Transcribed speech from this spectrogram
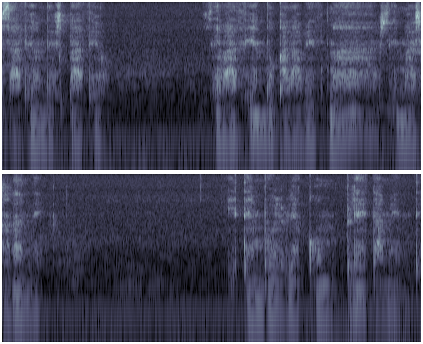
Sensación de espacio se va haciendo cada vez más y más grande y te envuelve completamente.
